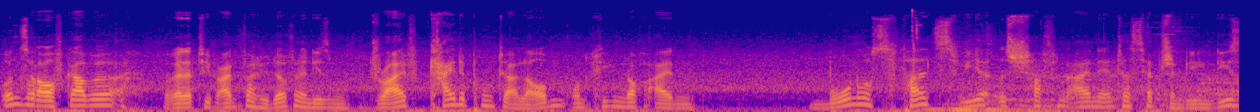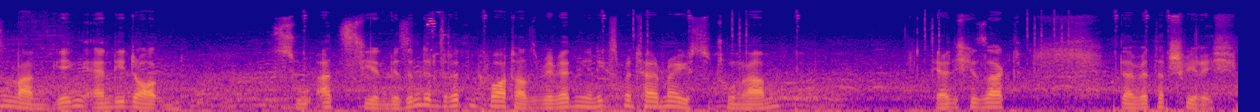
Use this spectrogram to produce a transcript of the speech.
Unsere Aufgabe relativ einfach. Wir dürfen in diesem Drive keine Punkte erlauben und kriegen noch einen Bonus, falls wir es schaffen, eine Interception gegen diesen Mann, gegen Andy Dalton zu erzielen. Wir sind im dritten Quarter, also wir werden hier nichts mit Hail Marys zu tun haben. Ehrlich gesagt, da wird das schwierig.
